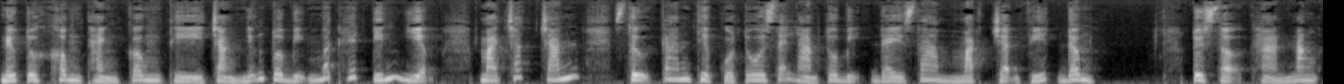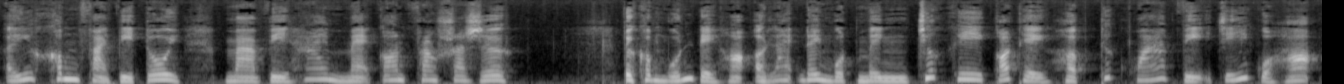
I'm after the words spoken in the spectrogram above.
Nếu tôi không thành công thì chẳng những tôi bị mất hết tín nhiệm, mà chắc chắn sự can thiệp của tôi sẽ làm tôi bị đầy ra mặt trận phía đông. Tôi sợ khả năng ấy không phải vì tôi, mà vì hai mẹ con Françoise. Tôi không muốn để họ ở lại đây một mình trước khi có thể hợp thức hóa vị trí của họ.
